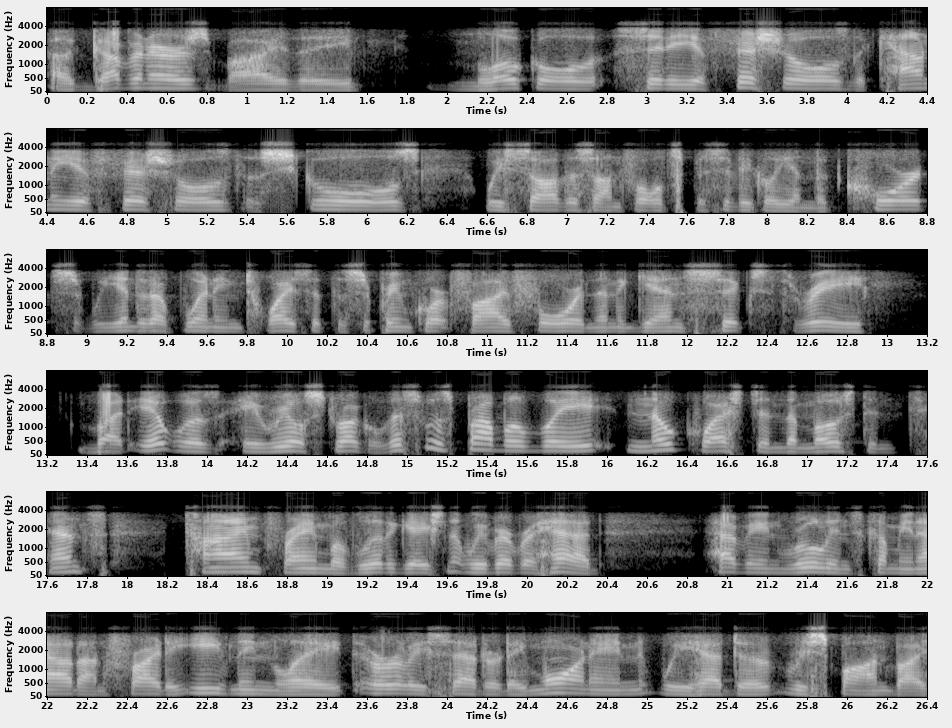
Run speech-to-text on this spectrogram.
uh, governors, by the local city officials, the county officials, the schools. We saw this unfold specifically in the courts. We ended up winning twice at the Supreme Court 5-4 and then again 6-3. But it was a real struggle. This was probably, no question, the most intense time frame of litigation that we've ever had having rulings coming out on Friday evening late, early Saturday morning. We had to respond by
